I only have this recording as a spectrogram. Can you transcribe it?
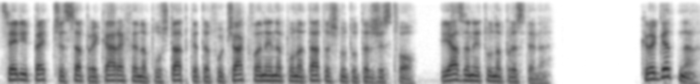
цели 5 часа прекараха на площадката в очакване на понататъчното тържество, язането на пръстена. Кръгът на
